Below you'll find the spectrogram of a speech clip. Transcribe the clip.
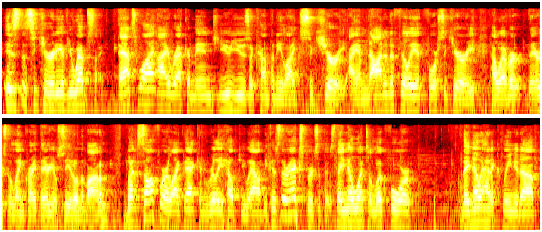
is the security of your website. That's why I recommend you use a company like Sucuri I am not an affiliate for Sucuri however there's the link right there. You'll see it on the bottom. But software like that can really help you out because they're experts at this. They know what to look for they know how to clean it up.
